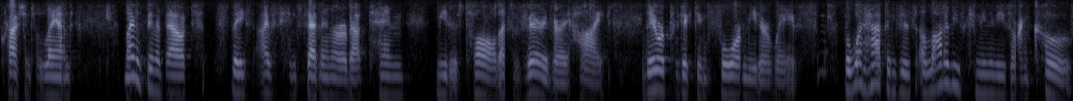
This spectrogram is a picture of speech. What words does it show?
crash into land might have been about I've seen seven or about ten meters tall. That's very, very high. They were predicting four meter waves. But what happens is a lot of these communities are in coves.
